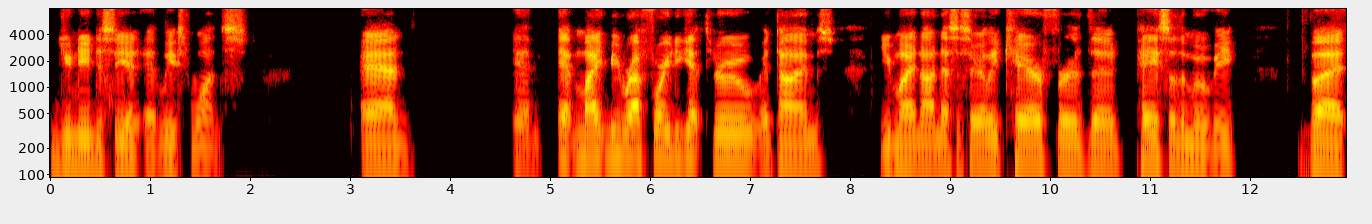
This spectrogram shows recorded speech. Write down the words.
you need to see it at least once. And it it might be rough for you to get through at times. You might not necessarily care for the pace of the movie, but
